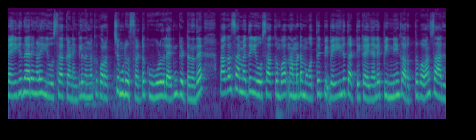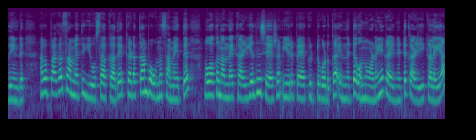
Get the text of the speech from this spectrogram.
വൈകുന്നേരങ്ങളിൽ യൂസ് ആക്കുകയാണെങ്കിൽ നിങ്ങൾക്ക് കുറച്ചും കൂടി റിസൾട്ട് കൂടുതലായിരിക്കും കിട്ടുന്നത്. പകൽ സമയത്ത് യൂസ് ആക്കുമ്പോൾ നമ്മുടെ മുഖത്ത് വെയിൽ തട്ടിക്കഴിഞ്ഞാൽ പിന്നെയും കറുത്ത് പോകാൻ സാധ്യതയുണ്ട്. അപ്പോൾ പകൽ സമയത്ത് യൂസ് ആക്കാതെ കിടക്കാൻ പോകുന്ന സമയത്ത് മുഖമൊക്കെ നന്നായി കഴുകിയതിന് ശേഷം ഈ ഒരു പാക്ക് ഇട്ട് കൊടുക്കുക. എന്നിട്ട് ഒന്ന് ഉണങ്ങി കഴിഞ്ഞിട്ട് കഴുകി കളയുക.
